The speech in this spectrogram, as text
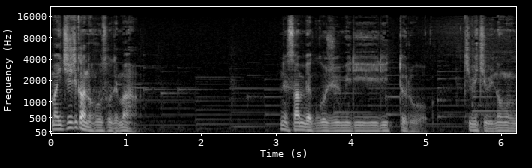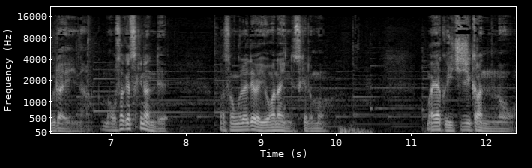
まあ、1時間の放送でまあ、ね、350ミリリットルをちびちび飲むぐらいな、まあ、お酒好きなんで、まあ、そんぐらいでは酔わないんですけども、まあ、約1時間の、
